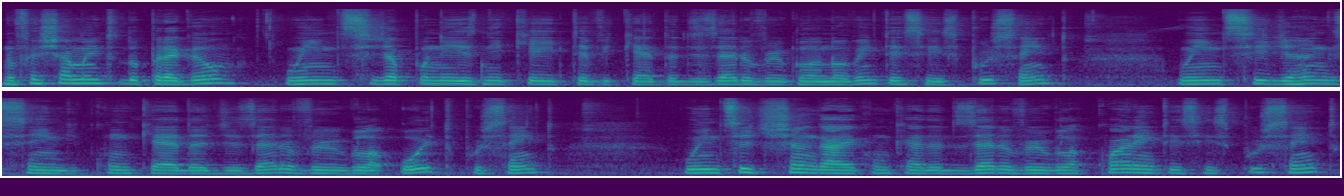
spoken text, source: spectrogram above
No fechamento do pregão, o índice japonês Nikkei teve queda de 0,96%, o índice de Hang Seng com queda de 0,8%, o índice de Xangai com queda de 0,46%,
